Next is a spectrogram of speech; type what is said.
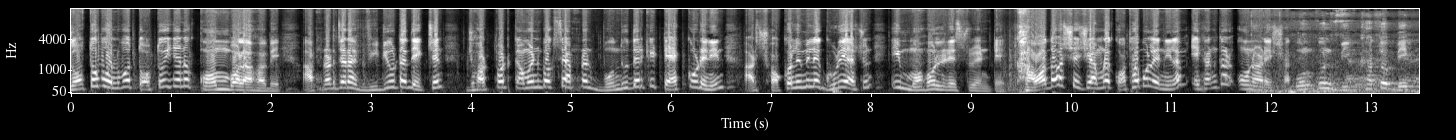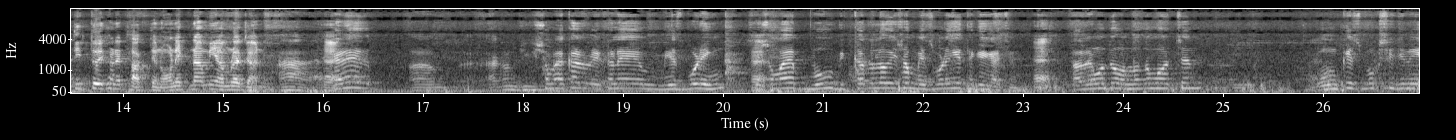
যত বলব ততই যেন কম বলা হবে। আপনারা যারা ভিডিওটা দেখছেন, ঝটপট কমেন্ট বক্সে আপনার বন্ধুদেরকে ট্যাগ করে নিন আর সকলে মিলে ঘুরে আসুন এই মহল রেস্টুরেন্টে খাওয়া দাওয়া শেষে আমরা কথা বলে নিলাম এখানকার ওনারের সাথে। কোন কোন বিখ্যাত ব্যক্তিত্ব এখানে থাকতেন অনেক নামই আমরা জানি হ্যাঁ হ্যাঁ। এখানে এখন যে সময়কার এখানে মেস বোর্ডিং সেই হ্যাঁ। সময় বহু বিখ্যাত লোক এইসব মেস বোর্ডিংয়ে থেকে গেছেন হ্যাঁ। তাদের মধ্যে অন্যতম হচ্ছেন ব্যোমকেশ বক্সী যিনি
